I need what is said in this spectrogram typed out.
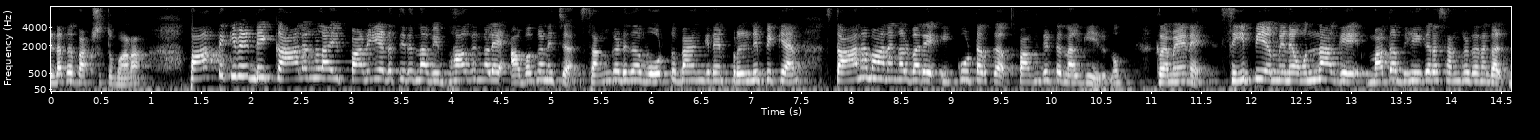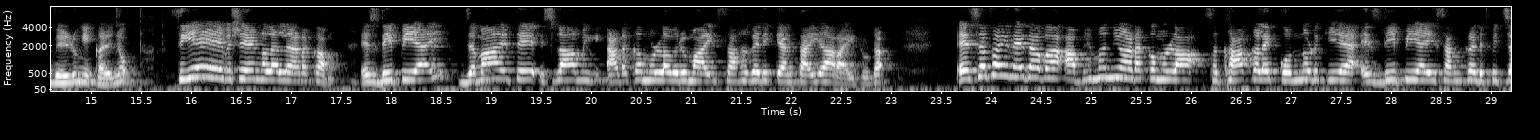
ഇടതുപക്ഷത്തുമാണ്. പാർട്ടിക്ക് വേണ്ടി കാലങ്ങളായി പണിയെടുത്തിരുന്ന വിഭാഗങ്ങളെ അവഗണിച്ച് സംഘടിത വോട്ട് ബാങ്കിനെ പ്രീണിപ്പിക്കാൻ സ്ഥാനമാനങ്ങൾ വരെ ഇക്കൂട്ടർക്ക് പങ്കിട്ട് നൽകിയിരുന്നു. ക്രമേണ സി പി എമ്മിനെ ഒന്നാകെ മതഭീകര സംഘടനകൾ വിഴുങ്ങിക്കഴിഞ്ഞു സി എ എ വിഷയങ്ങളിലടക്കം S D P I Jamaat-e Islami അടക്കമുള്ളവരുമായി സഹകരിക്കാൻ തയ്യാറായിട്ടുണ്ട്. എസ് എഫ് ഐ നേതാവ് അഭിമന്യു അടക്കമുള്ള സഖാക്കളെ കൊന്നൊടുക്കിയ എസ് ഡി പി ഐ സംഘടിപ്പിച്ച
